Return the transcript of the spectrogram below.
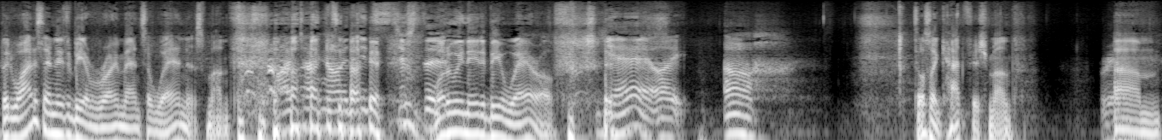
But why does there need to be a Romance Awareness Month? I don't know. It's just the what do we need to be aware of? yeah, like oh, It's also Catfish Month. really? Um,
